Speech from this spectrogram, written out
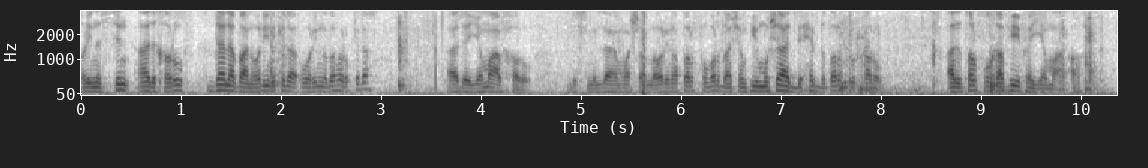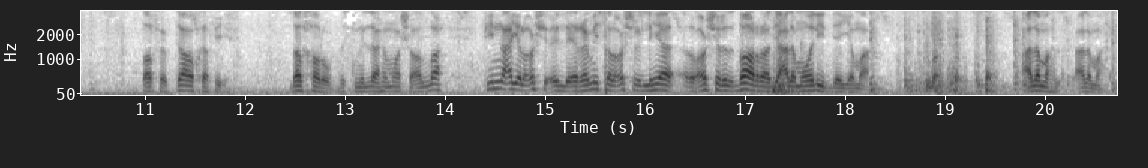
ورينا السن. هذا خروف ده لبان. ورينا كده ورينا ظهره كده. هذا يا جماعة الخروف. بسم الله ما شاء الله. ورينا طرفه برضه عشان في مشاهد بيحب طرف الخروف. هذا طرفه خفيف يا جماعة. أهو الطرف بتاعه خفيف. ده الخروف. بسم الله ما شاء الله. في النعية العشر الرميسة العشر اللي هي عشر ضارة دي على مواليد دي يا جماعة. على مهلك على مهلك.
